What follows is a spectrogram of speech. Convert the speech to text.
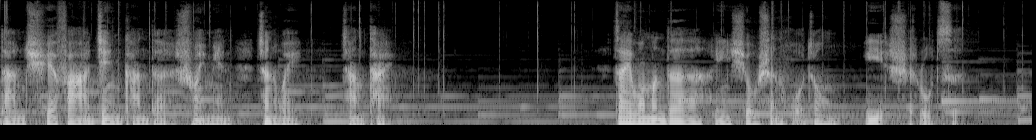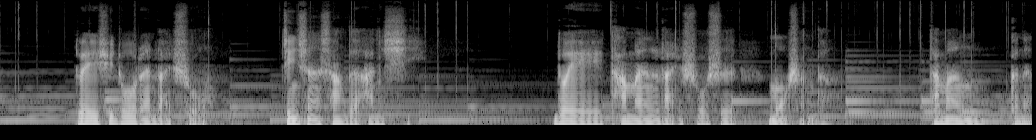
当缺乏健康的睡眠成为常态。在我们的灵修生活中也是如此。对许多人来说，精神上的安息对他们来说是陌生的。他们可能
